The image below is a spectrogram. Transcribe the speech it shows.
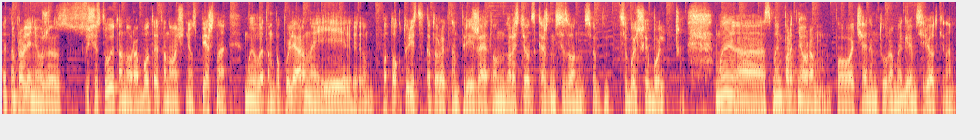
Это направление уже существует, оно работает, оно очень успешно. Мы в этом популярны, и поток туристов, которые к нам приезжают, он растет с каждым сезоном все, все больше и больше. Мы э, с моим партнером по чайным турам Игорем Середкиным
